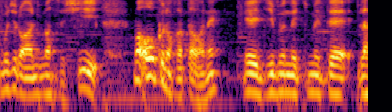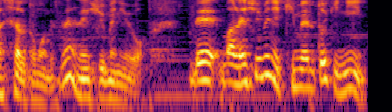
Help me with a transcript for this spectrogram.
もちろんありますし、まあ、多くの方はね、えー自分で決めてらっしゃると思うんですね、練習メニューを。で、まあ、練習メニュー決めるときに、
